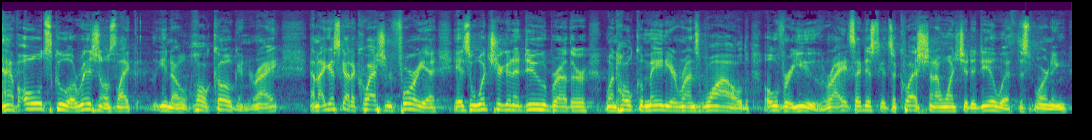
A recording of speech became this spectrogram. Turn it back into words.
have old school originals like you know Hulk Hogan, right? And I just got a question for you: is what you're going to do, brother, when Hulkamania runs wild over you, right? So I just it's a question I want you to deal with this morning.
